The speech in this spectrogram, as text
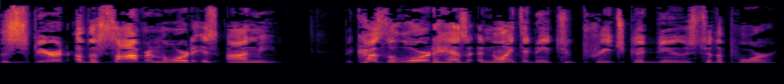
the Spirit of the sovereign Lord is on me, because the Lord has anointed me to preach good news to the poor.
